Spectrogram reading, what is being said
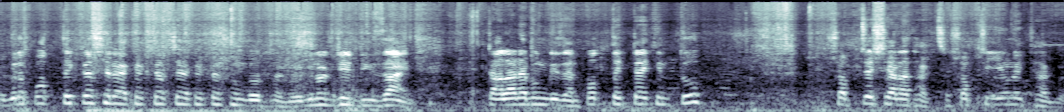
এগুলো প্রত্যেকটা শাড়ি এক একটা এক একটা সুন্দর থাকবে। এগুলোর যে ডিজাইন কালার এবং ডিজাইন প্রত্যেকটাই কিন্তু সবচেয়ে সেরা থাকছে, সবচেয়ে ইউনিক থাকবে।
